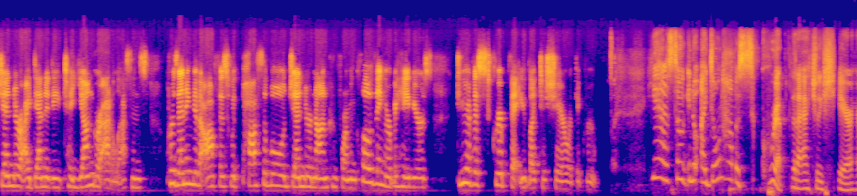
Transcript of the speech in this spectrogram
gender identity to younger adolescents, presenting to the office with possible gender nonconforming clothing or behaviors. Do you have a script that you'd like to share with the group? Yeah, so you know, I don't have a script that I actually share.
